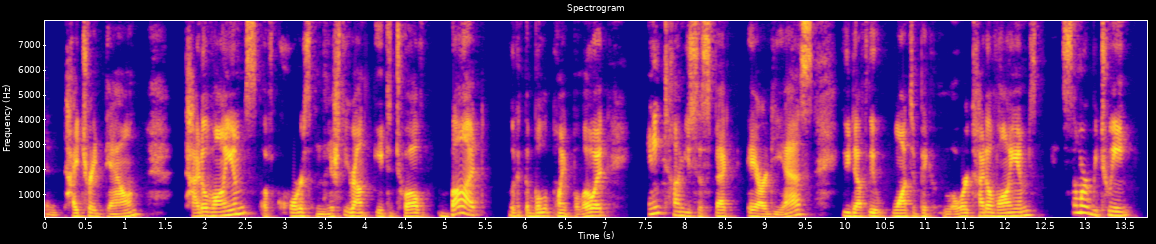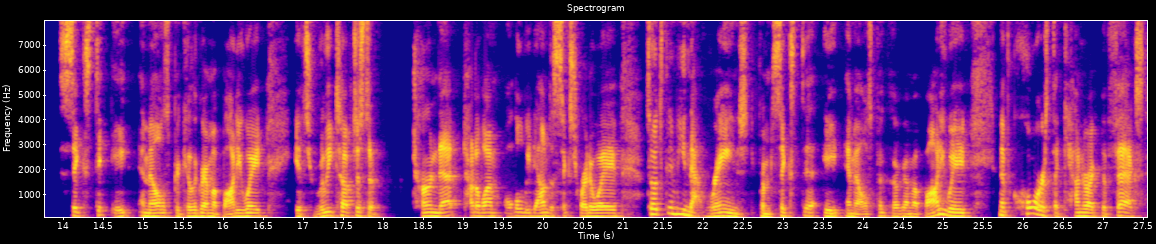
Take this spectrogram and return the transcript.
then titrate down. Tidal volumes, of course, initially around 8 to 12, but look at the bullet point below it. Anytime you suspect ARDS, you definitely want to pick lower tidal volumes, somewhere between 6 to 8 mLs per kilogram of body weight. It's really tough just to turn that tidal volume all the way down to six right away. So it's going to be in that range from six to eight mLs per kilogram of body weight. And of course, the counteract effects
